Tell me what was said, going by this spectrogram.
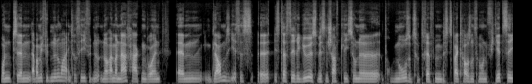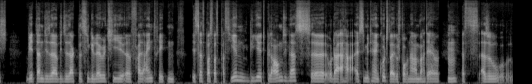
Und ähm, aber mich würde nur noch mal interessieren, ich würde noch einmal nachhaken wollen. Ähm, glauben Sie, ist es äh, ist das seriös wissenschaftlich so eine Prognose zu treffen bis 2045? Wird dann dieser, wie Sie sagten, Singularity-Fall äh, eintreten. Ist das was, was passieren wird? Glauben Sie das? Äh, oder als Sie mit Herrn Kurzweil gesprochen haben, hat er mhm. das, also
